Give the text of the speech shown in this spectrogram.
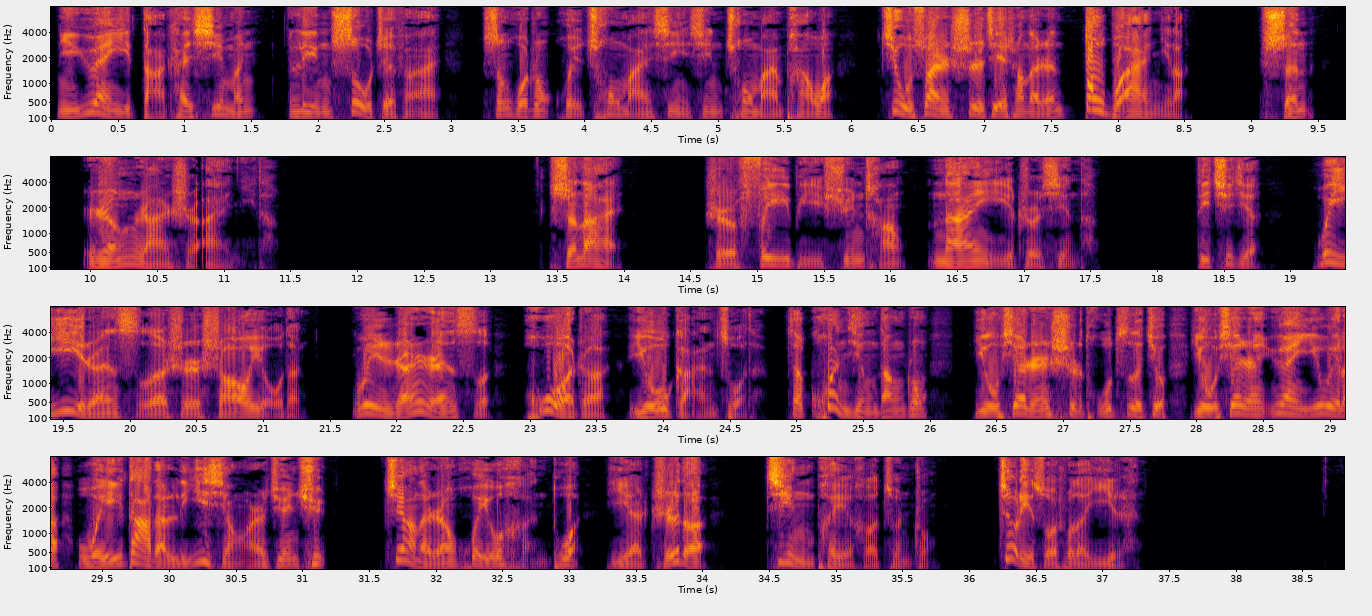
你愿意打开心门，领受这份爱，生活中会充满信心，充满盼望。就算世界上的人都不爱你了，神仍然是爱你的。神的爱是非比寻常、难以置信的。第七节，为一人死是少有的，为人人死或者有敢做的。在困境当中，有些人试图自救，有些人愿意为了伟大的理想而捐躯。这样的人会有很多，也值得敬佩和尊重。这里所说的艺人，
